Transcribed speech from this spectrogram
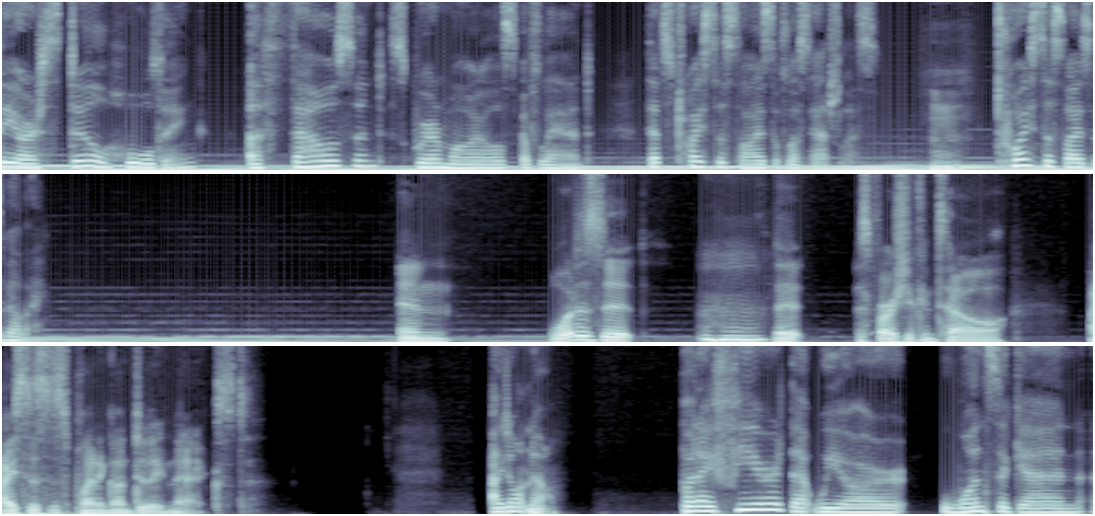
they are still holding a thousand square miles of land that's twice the size of Los Angeles, Hmm. twice the size of LA. And what is it Mm-hmm. that, as far as you can tell, ISIS is planning on doing next? I don't know. But I fear that we are once again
